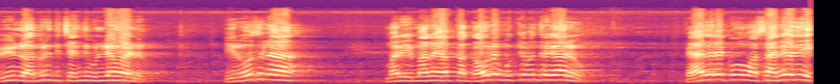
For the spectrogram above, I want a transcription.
వీళ్ళు అభివృద్ధి చెంది ఉండేవాళ్ళు. ఈ రోజున మరి మన యొక్క గౌరవ ముఖ్యమంత్రి గారు పేదరికం అసలు అనేది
